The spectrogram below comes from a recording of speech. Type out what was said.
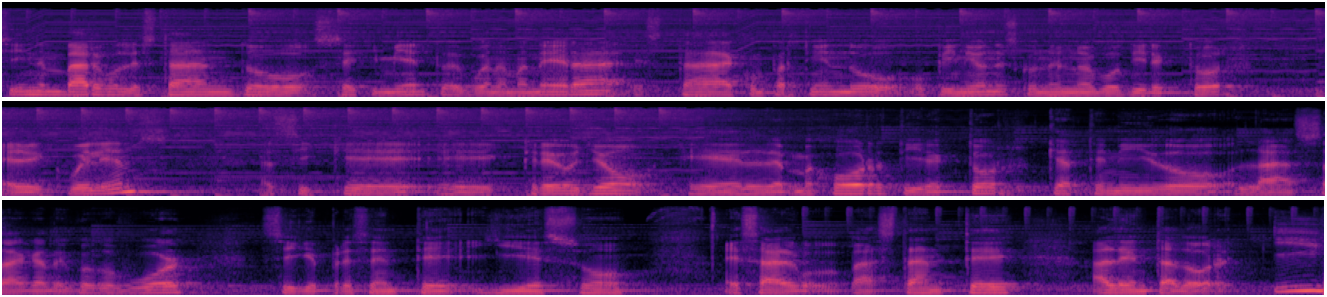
sin embargo, le está dando seguimiento de buena manera, está compartiendo opiniones con el nuevo director Eric Williams. Así que eh, creo yo el mejor director que ha tenido la saga de God of War sigue presente y eso es algo bastante alentador. Y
